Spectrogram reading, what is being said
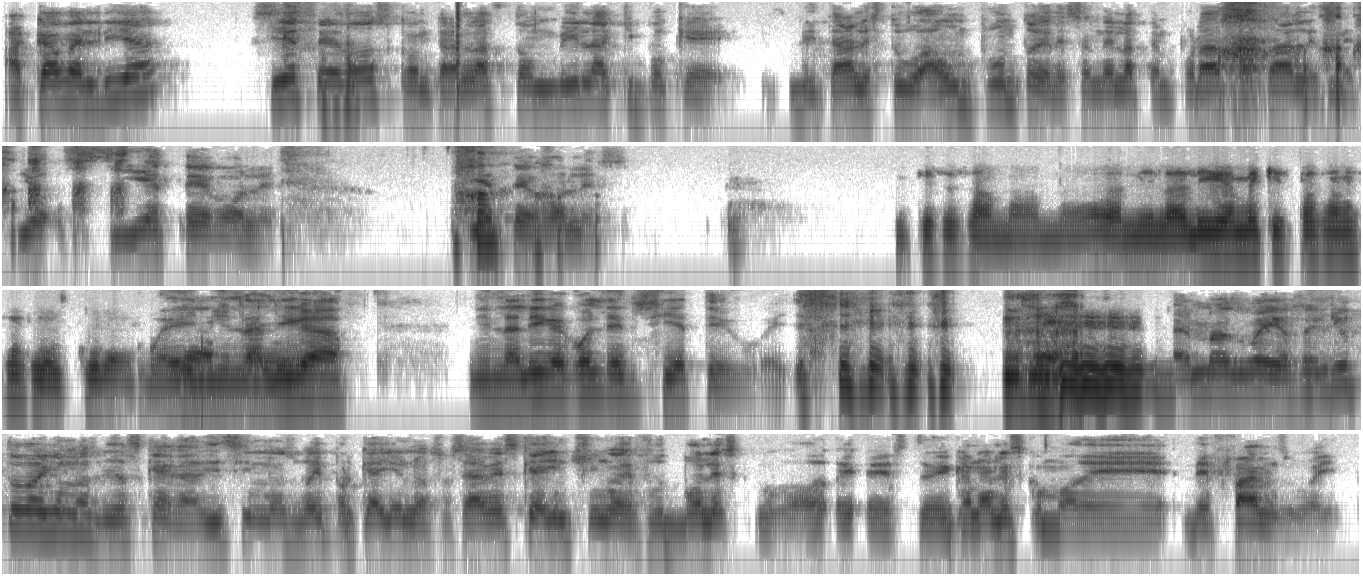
Acaba el día 7-2 contra el Aston Villa, equipo que literal estuvo a un punto de descender la temporada pasada, les metió 7 goles. 7 goles. ¿qué es esa mamada? Ni en la Liga MX pasan esas locuras. Güey, No, ni en la liga, ni en la liga Golden 7, güey. Además, güey, o sea, en YouTube hay unos videos cagadísimos, güey, porque hay unos, o sea, ves que hay un chingo de fútboles, o, este, de canales como de, de fans, güey.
